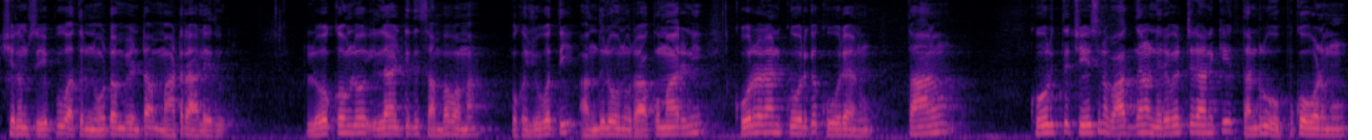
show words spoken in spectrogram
క్షణం సేపు అతని నోటం వెంట మాట రాలేదు. లోకంలో ఇలాంటిది సంభవమా? ఒక యువతి అందులోను రాకుమారిని కోరడానికి కోరిక కోరాను. తాను కోరితే చేసిన వాగ్దానం నెరవేర్చడానికి తండ్రి ఒప్పుకోవడము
